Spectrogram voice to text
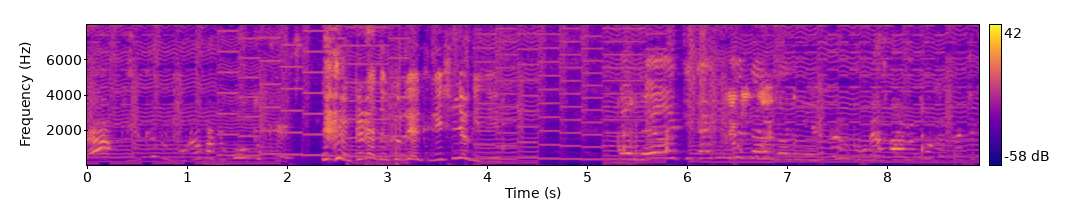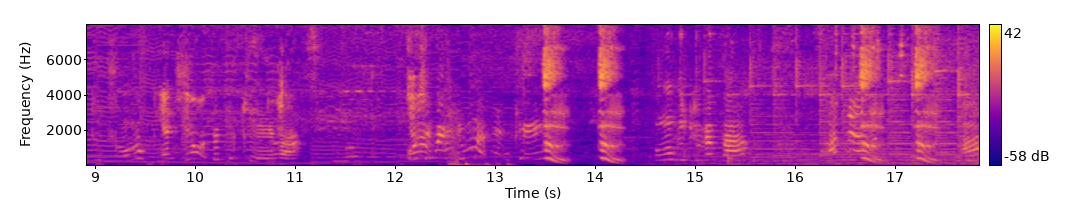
야, 빈틈을 노려가지고 어떡해. 그래도 그게 그게 실력이지. 그럼 내가 할지 짜증난다는 거는. 빈틈을 노려서 하는 거는 주워먹기. 야, 지워. 솔직히 해봐. 어, 제발, 용만. 오케이. 동욱이 죽였다. 안 돼. 아,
